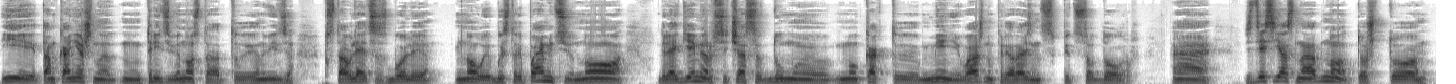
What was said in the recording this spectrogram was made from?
И там, конечно, 390 от Nvidia поставляется с более новой и быстрой памятью, но для геймеров сейчас, думаю, ну, как-то менее важно при разнице в 500 долларов. А, здесь ясно одно, то, что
